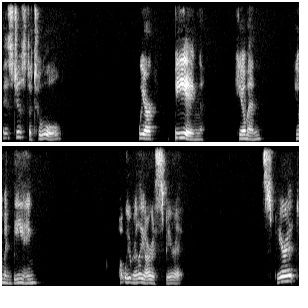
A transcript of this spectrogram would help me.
is just a tool? We are being human, human being. What we really are is spirit spirit,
